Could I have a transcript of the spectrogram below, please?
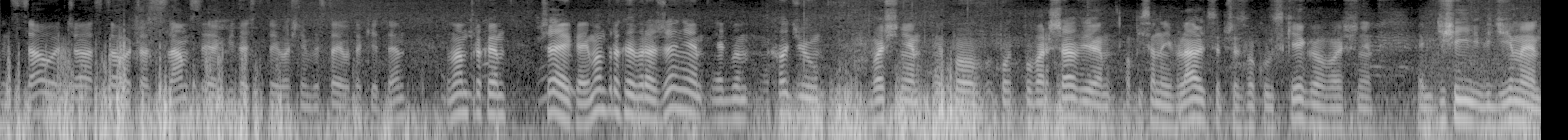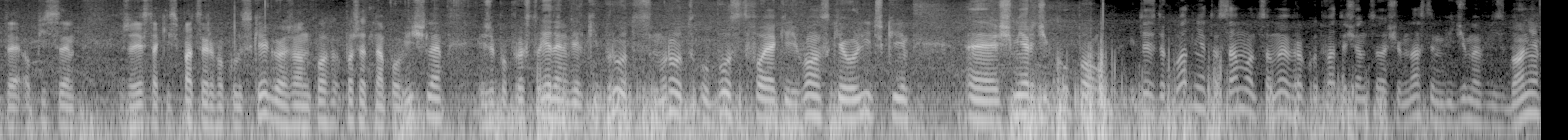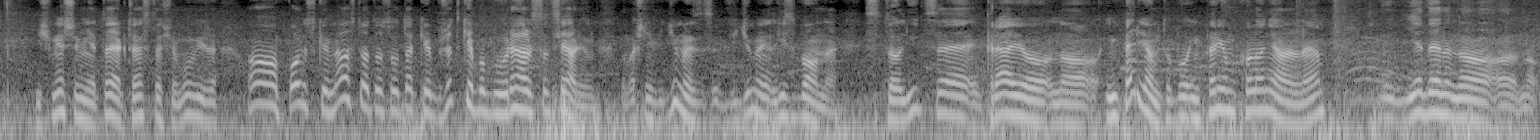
Więc cały czas, cały czas slumsy, jak widać tutaj właśnie wystają takie ten. No mam trochę, czekaj, mam trochę wrażenie, jakbym chodził właśnie po, po, po Warszawie opisanej w lalce przez Wokulskiego właśnie. Jak dzisiaj widzimy te opisy, że jest taki spacer Wokulskiego, że on po, poszedł na Powiśle i że po prostu jeden wielki brud, smród, ubóstwo, jakieś wąskie uliczki, e, śmierdzi kupą. To jest dokładnie to samo, co my w roku 2018 widzimy w Lizbonie. I śmieszy mnie to, jak często się mówi, że o, polskie miasto to są takie brzydkie, bo był real socjalizm. No właśnie widzimy, widzimy Lizbonę, stolicę kraju, no imperium, to było imperium kolonialne. Jeden, no, no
